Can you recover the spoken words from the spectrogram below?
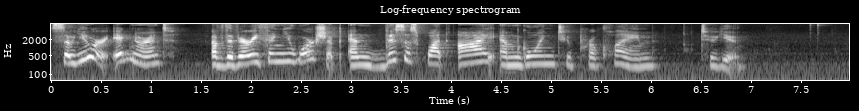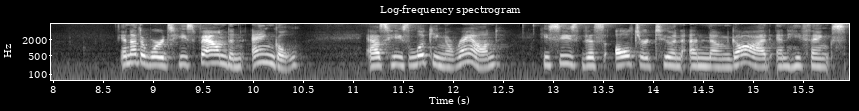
So you are ignorant of the very thing you worship, and this is what I am going to proclaim to you. In other words, he's found an angle as he's looking around. He sees this altar to an unknown God, and he thinks,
